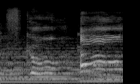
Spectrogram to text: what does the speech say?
let's go out.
